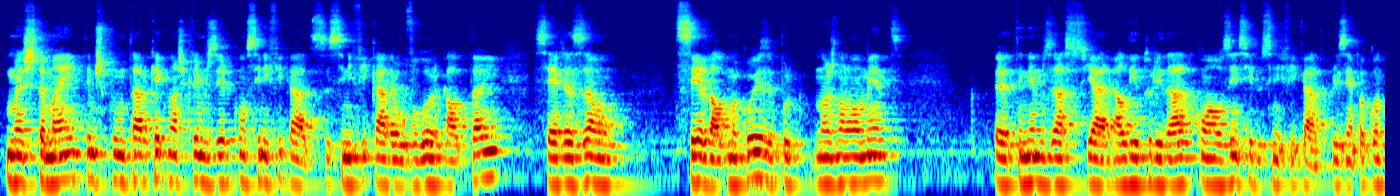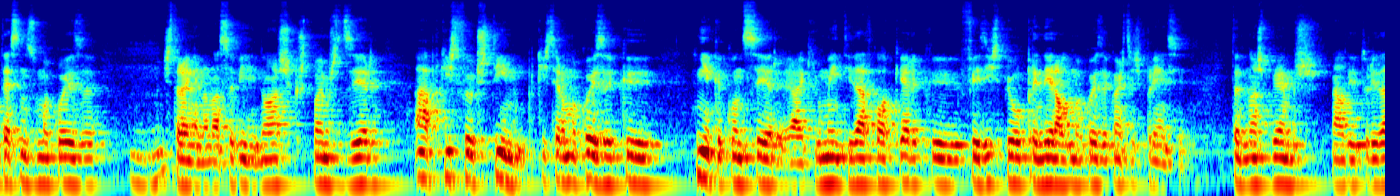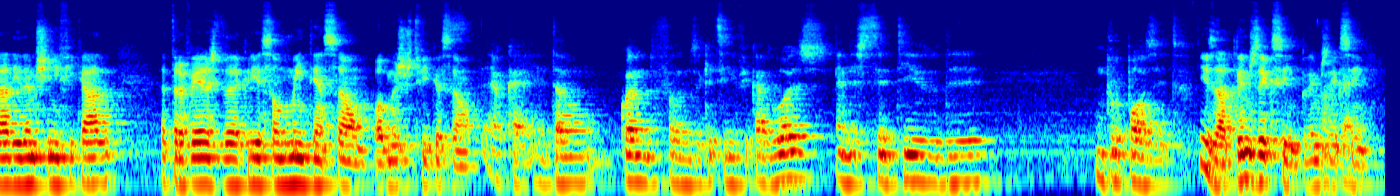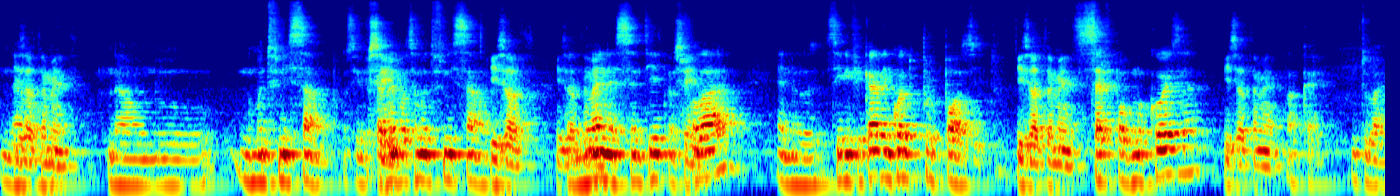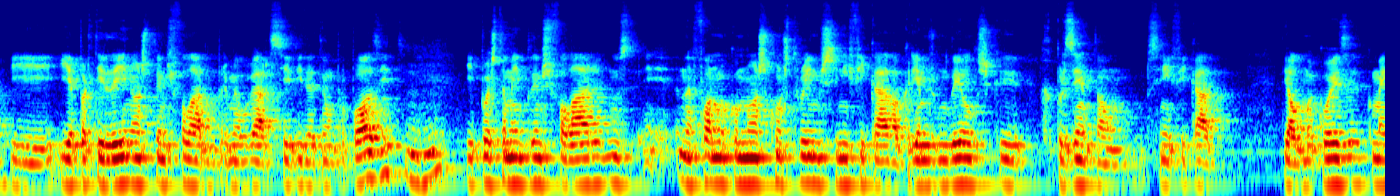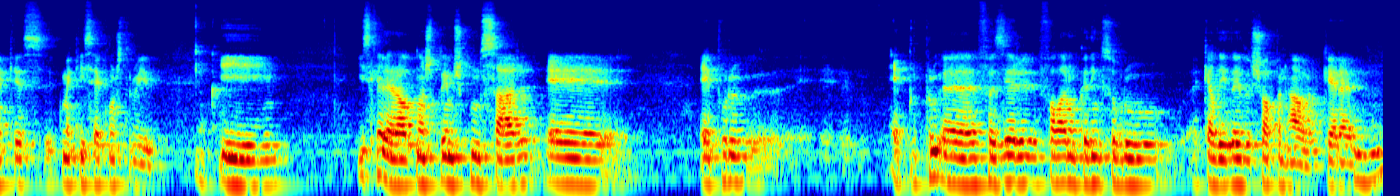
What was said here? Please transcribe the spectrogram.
Mas também temos que perguntar o que é que nós queremos dizer com significado. Se significado é o valor que algo tem, se é a razão de ser de alguma coisa, porque nós normalmente eh, tendemos a associar a aleatoriedade com a ausência do significado. Por exemplo, acontece-nos uma coisa uhum. estranha na nossa vida e nós costumamos dizer ah, porque isto foi o destino, porque isto era uma coisa que tinha que acontecer, há aqui uma entidade qualquer que fez isto para eu aprender alguma coisa com esta experiência. Portanto, nós pegamos na aleatoriedade e damos significado através da criação de uma intenção ou de uma justificação. É, ok, então quando falamos aqui de significado hoje, é neste sentido de um propósito. Exato, podemos dizer que sim, podemos okay. dizer que sim, não, exatamente. Não no, numa definição, o significado sim. pode ser uma definição. Exato, exatamente. Não é nesse sentido que vamos sim. falar, é no significado enquanto propósito. Exatamente. Serve para alguma coisa? Exatamente. Ok, muito bem. E, e a partir daí nós podemos falar, em primeiro lugar, se a vida tem um propósito uhum. e depois também podemos falar no, na forma como nós construímos significado ou criamos modelos que representam significado de alguma coisa, como é que, esse, como é que isso é construído. Okay. E, e se calhar algo que nós podemos começar é, é por é uh, fazer falar um bocadinho sobre o, aquela ideia do Schopenhauer que era uhum.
